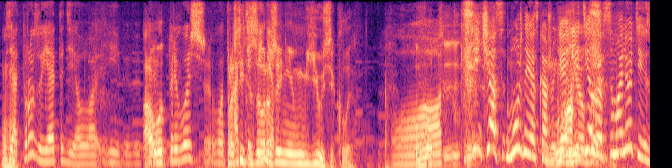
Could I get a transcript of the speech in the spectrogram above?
Мгм. Взять прозу, я это делала. И э, А пере- вот, переводишь, вот. Простите а за стихи нет. выражение мюзиклы. Вот. Сейчас, можно я скажу? Я летела в самолете из,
